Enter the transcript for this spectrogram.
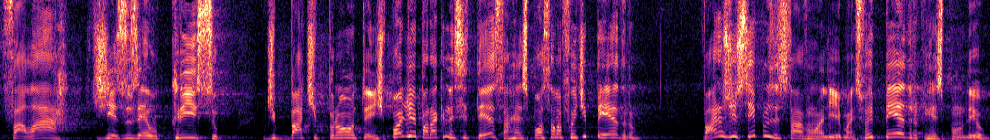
falar que Jesus é o Cristo de bate-pronto. A gente pode reparar que nesse texto a resposta ela foi de Pedro. Vários discípulos estavam ali, mas foi Pedro que respondeu.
